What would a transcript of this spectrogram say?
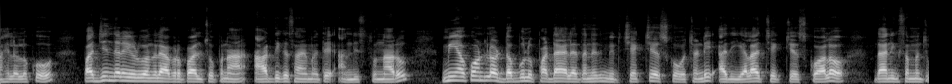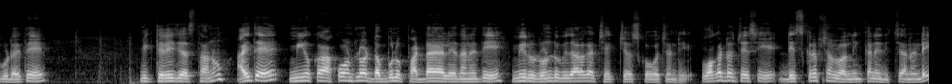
మహిళలకు పద్దెనిమిది వేల ఏడు వందల యాభై రూపాయల చొప్పున ఆర్థిక సాయం అయితే అందిస్తున్నారు. మీ అకౌంట్లో డబ్బులు పడ్డాయా లేదనేది మీరు చెక్ చేసుకోవచ్చండి. అది ఎలా చెక్ చేసుకోవాలో దానికి సంబంధించి కూడా అయితే మీకు తెలియజేస్తాను. అయితే మీ యొక్క అకౌంట్లో డబ్బులు పడ్డాయా లేదనేది మీరు రెండు విధాలుగా చెక్ చేసుకోవచ్చండి. ఒకటి వచ్చేసి డిస్క్రిప్షన్లో లింక్ అనేది ఇచ్చానండి.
